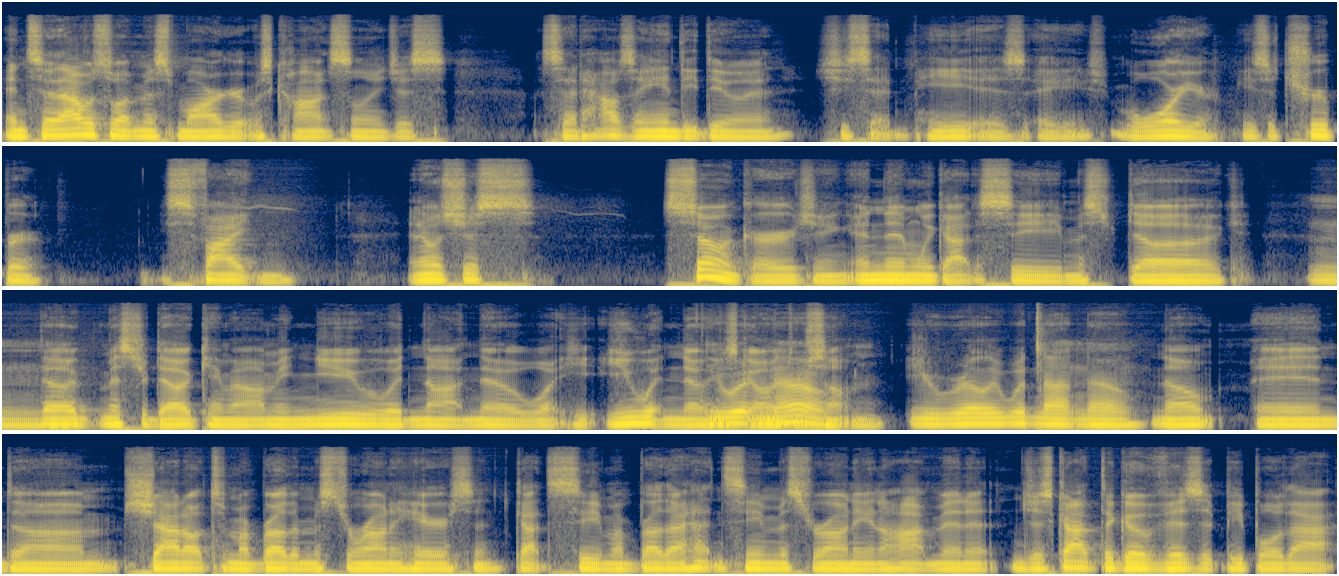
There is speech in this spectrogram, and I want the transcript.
and so that was what Miss Margaret was constantly just. Said, "How's Andy doing?" She said, "He is a warrior. He's a trooper. He's fighting," and it was just so encouraging. And then we got to see Mr. Doug. Mm. Doug, Mr. Doug came out. I mean, you would not know what he. You wouldn't know You he's wouldn't going know. through something. You really would not know. No. And um, shout out to my brother, Mr. Ronnie Harrison. Got to see my brother. I hadn't seen Mr. Ronnie in a hot minute. And just got to go visit people that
